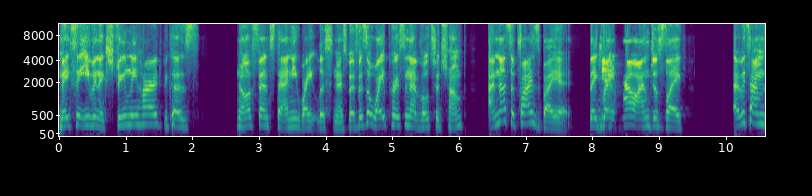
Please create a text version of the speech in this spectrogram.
makes it even extremely hard because no offense to any white listeners, but if it's a white person that votes for Trump, I'm not surprised by it. Like yeah. right now I'm just like every time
